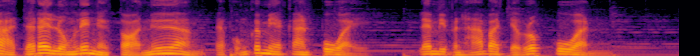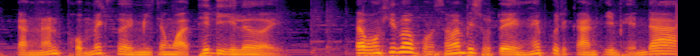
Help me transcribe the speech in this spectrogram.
กาสจะได้ลงเล่นอย่างต่อเนื่อง แต่ผมก็มีอาการป่วย และมีปัญหาบาดเจ็บรบกวน ดังนั้นผมไม่เคยมีจังหวะที่ดีเลย แต่ผมคิดว่าผมสามารถพิสูจน์ตัวเองให้ผู้จัดการทีมเห็นได้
